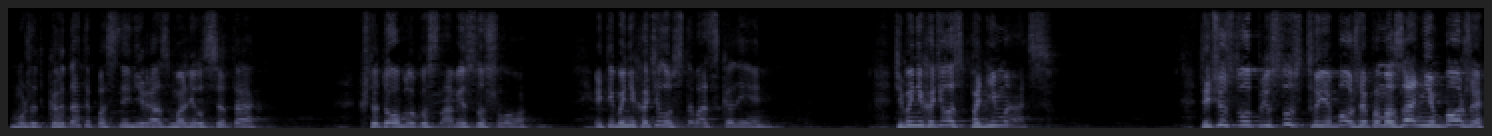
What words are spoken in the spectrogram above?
Может, когда ты последний раз молился так, что это облако славы сошло, и тебе не хотелось вставать с колен, тебе не хотелось поднимать, ты чувствовал присутствие Божие, помазание Божие,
